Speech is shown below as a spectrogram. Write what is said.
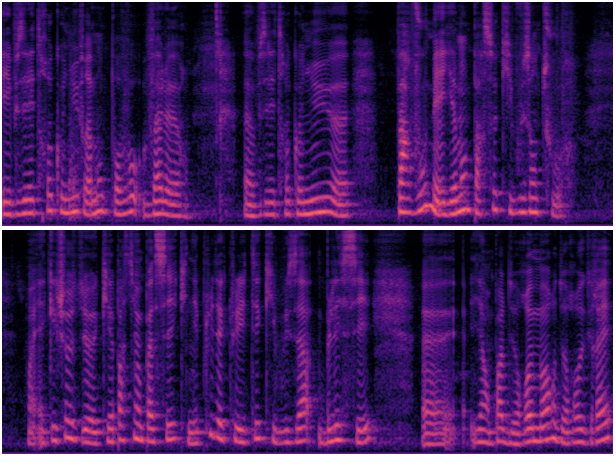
et vous allez être reconnu vraiment pour vos valeurs. Euh, vous allez être reconnu euh, par vous, mais également par ceux qui vous entourent. Il y a quelque chose qui appartient au passé, qui n'est plus d'actualité, qui vous a blessé. Euh, on parle de remords, de regrets,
